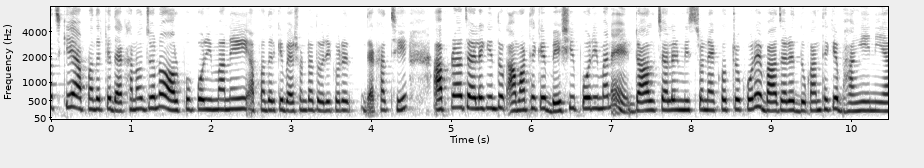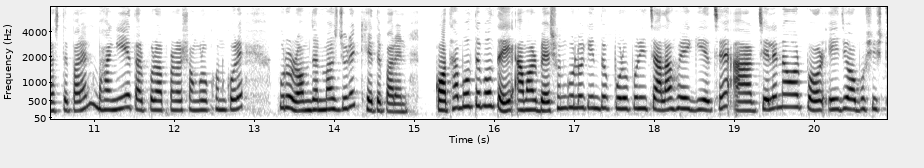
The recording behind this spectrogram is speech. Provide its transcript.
আজকে আপনাদেরকে দেখানোর জন্য অল্প পরিমাণেই আপনাদেরকে বেসনটা তৈরি করে দেখাচ্ছি। আপনারা চাইলে কিন্তু আমার থেকে বেশি পরিমাণে ডাল চালের মিশ্রণ একত্র করে বাজারের দোকান থেকে ভাঙিয়ে নিয়ে আসতে পারেন। ভাঙিয়ে তারপর আপনারা সংরক্ষণ করে পুরো রমজান মাস জুড়ে খেতে পারেন। কথা বলতে বলতে আমার বেসনগুলো কিন্তু পুরোপুরি চালা হয়ে গিয়েছে। আর চেলে নেওয়ার পর এই যে অবশিষ্ট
